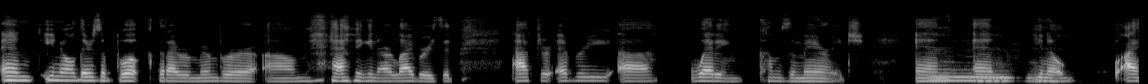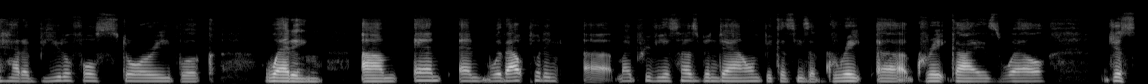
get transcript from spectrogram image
and you know there's a book that i remember um, having in our library that after every uh, wedding comes a marriage and mm. and you know mm. i had a beautiful storybook wedding um and and without putting uh, my previous husband down because he's a great uh great guy as well just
